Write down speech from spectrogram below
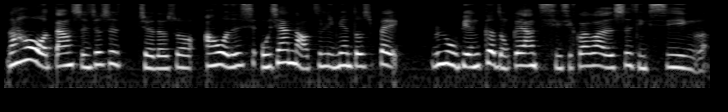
然后我当时就是觉得说啊，我的我现在脑子里面都是被路边各种各样奇奇怪怪的事情吸引了。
